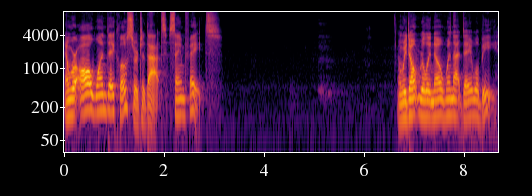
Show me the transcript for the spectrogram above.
And we're all one day closer to that same fate. And we don't really know when that day will be.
